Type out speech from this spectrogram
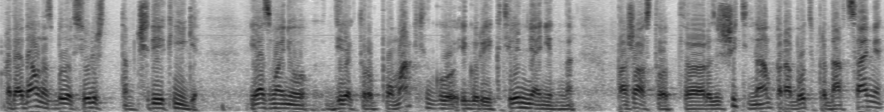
а тогда у нас было всего лишь там четыре книги. Я звоню директору по маркетингу и говорю, Екатерина Леонидовна, пожалуйста, вот э, разрешите нам поработать продавцами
